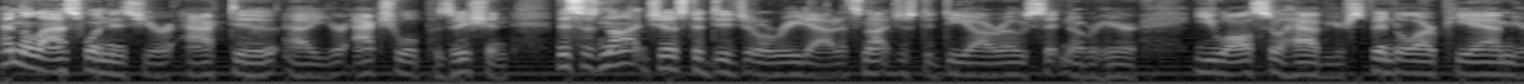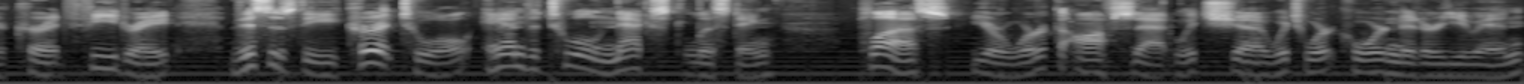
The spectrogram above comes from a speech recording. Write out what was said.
And the last one is your active, uh, your actual position. This is not just a digital readout. It's not just a DRO sitting over here. You also have your spindle RPM, your current feed rate. This is the current tool and the tool next listing plus your work offset, which uh, which work coordinate are you in,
